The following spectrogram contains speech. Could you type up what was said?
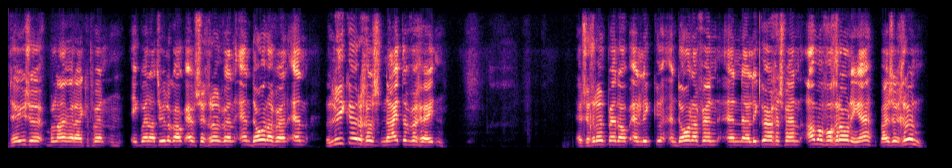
deze belangrijke punten. Ik ben natuurlijk ook FC fan en Dona fan. En Liekurgers niet te vergeten. FC Grun pet op en, en Dona fan en uh, fan. Allemaal van Groningen. Wij zijn Grun.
